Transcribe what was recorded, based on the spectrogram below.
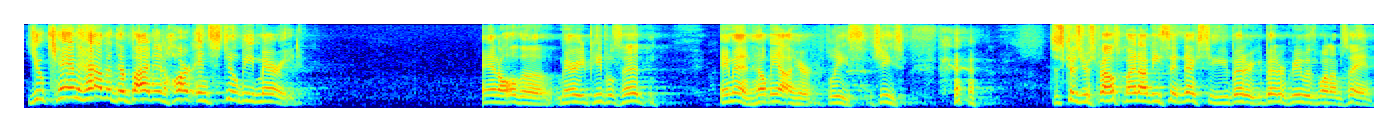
you can have a divided heart and still be married. And all the married people said, Amen. Help me out here, please. Jeez. Just because your spouse might not be sitting next to you, you better, you better agree with what I'm saying.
